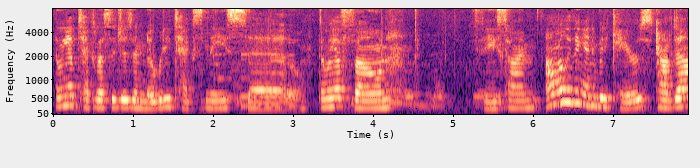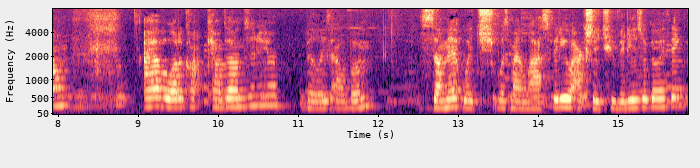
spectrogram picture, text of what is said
Then we have text messages and nobody texts me, so. Then we have phone, FaceTime. I don't really think anybody cares. Countdown. I have a lot of countdowns in here. Billie's album. Summit, which was my last video, actually two videos ago, I think.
